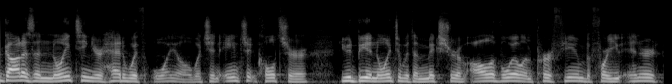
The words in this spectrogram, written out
God is anointing your head with oil, which in ancient culture, you'd be anointed with a mixture of olive oil and perfume before you entered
